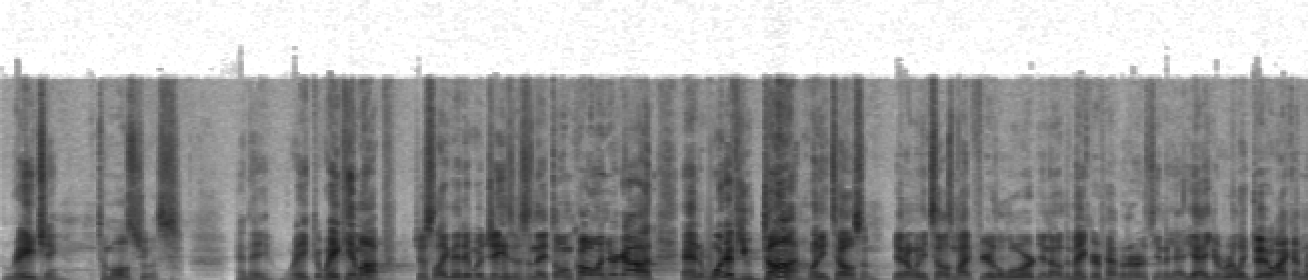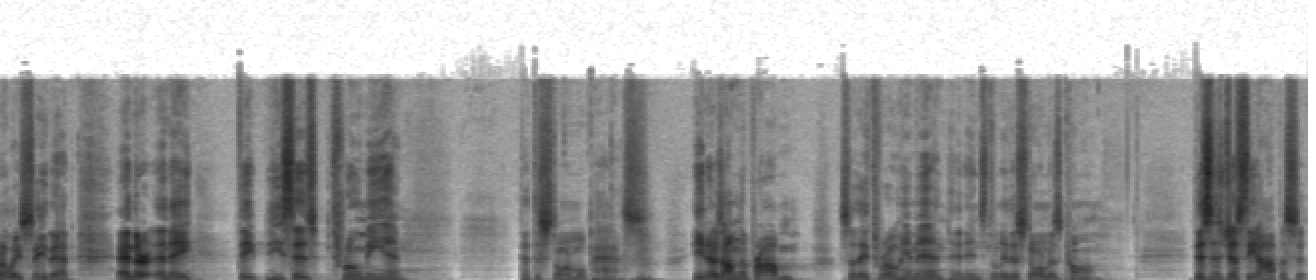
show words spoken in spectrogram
Raging, tumultuous. And they wake, wake him up, just like they did with Jesus. And they told him, Call on your God. And what have you done when he tells them? You know, when he tells them, I fear the Lord, you know, the maker of heaven and earth, you know, yeah, yeah, you really do. I can really see that. And, they're, and they, they, he says, Throw me in that the storm will pass. He knows I'm the problem. So they throw him in, and instantly the storm is calm. This is just the opposite.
